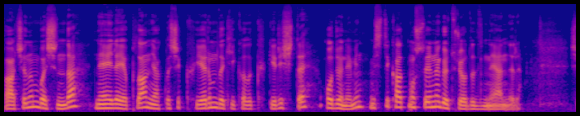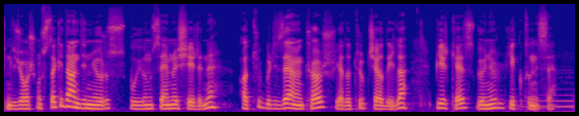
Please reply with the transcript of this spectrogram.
Parçanın başında ne ile yapılan yaklaşık yarım dakikalık giriş de o dönemin mistik atmosferine götürüyordu dinleyenleri. Şimdi George Mustaki'den dinliyoruz bu Yunus Emre şiirini. Atü Brize Önkör ya da Türkçe adıyla Bir Kez Gönül Yıktın ise.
